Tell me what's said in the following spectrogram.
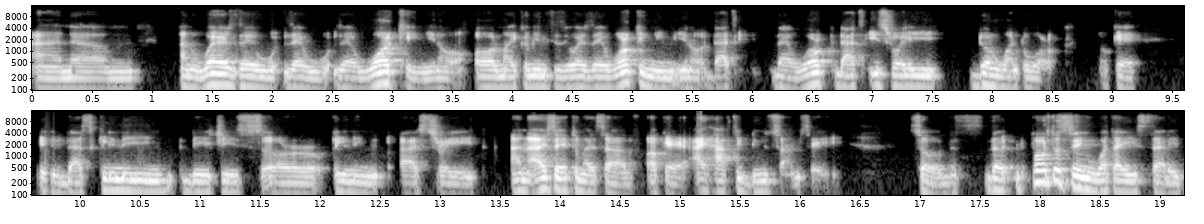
and um, and where they they they're working, you know, all my communities where they're working in, you know, that that work that Israeli don't want to work. Okay, if that's cleaning ditches or cleaning a street, and I say to myself, okay, I have to do something so the important thing what I studied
